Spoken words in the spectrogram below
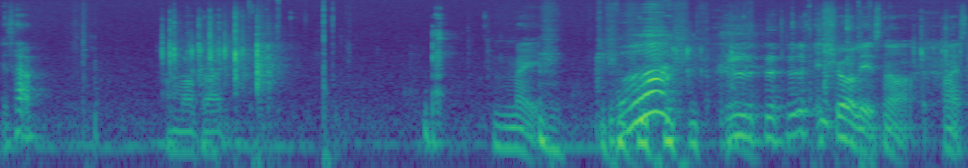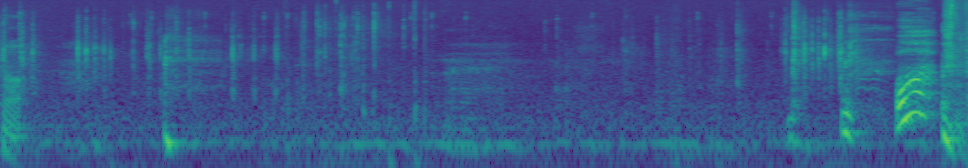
Is that Oh my god. mate? What? Surely it's not. No, it's not. What?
